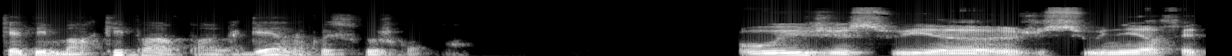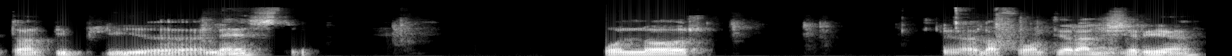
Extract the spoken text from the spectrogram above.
qui a été marquée par, par la guerre, d'après ce que je comprends? Oui, je suis, euh, je suis né en fait un peu plus à l'est, au nord, à la frontière algérienne.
